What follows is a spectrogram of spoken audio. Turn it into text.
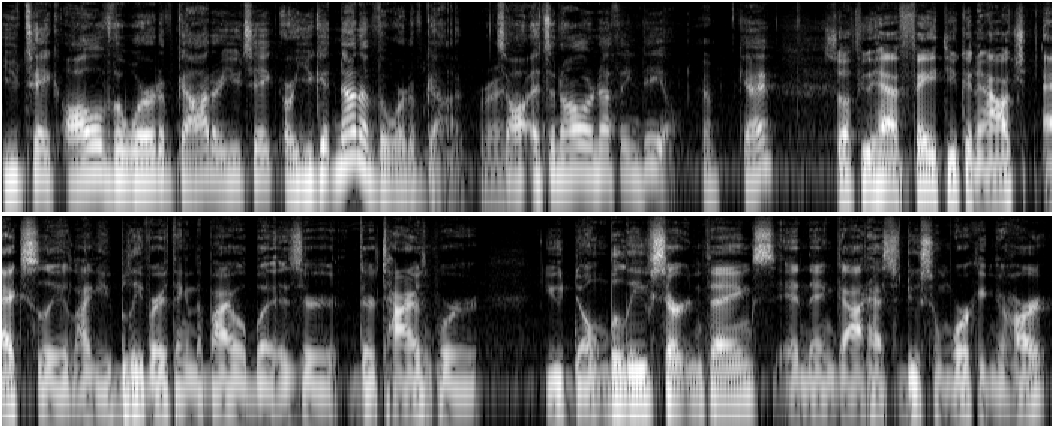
You take all of the word of God, or you take, or you get none of the word of God. It's all, it's an all or nothing deal. Yeah. Okay. So if you have faith, you can actually like you believe everything in the Bible. But is there there are times where you don't believe certain things, and then God has to do some work in your heart?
